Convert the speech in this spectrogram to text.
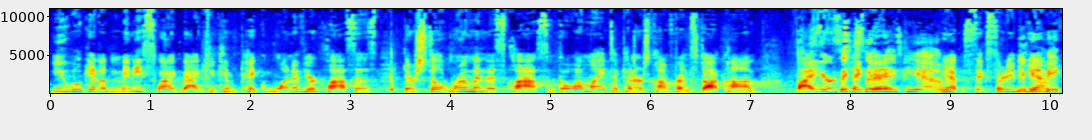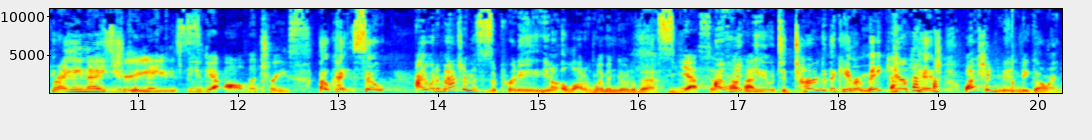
You will get a mini swag bag. You can pick one of your classes. There's still room in this class. Go online to pinnersconference.com. Buy your 6:30 ticket. p.m. Yep, 6:30 You p.m. can make Friday night. these You can make. trees. You get all the trees. Okay, so I would imagine this is a pretty, you know, a lot of women go to this. Yes, it's I so want fun. you to turn to the camera, make your pitch. Why should men be going?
